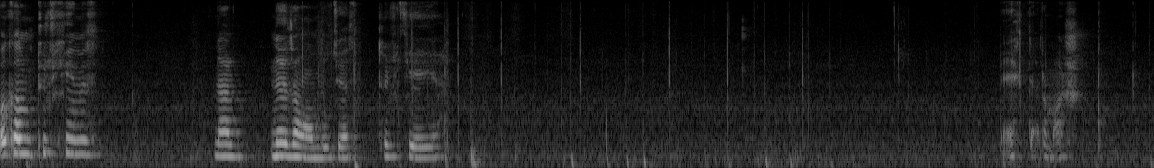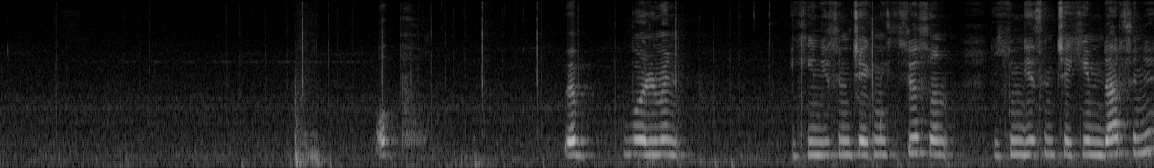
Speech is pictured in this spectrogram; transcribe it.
Bakalım Türkiye'miz ne, ne zaman bulacağız Türkiye'yi? Beklerim aşk. Hop. Ve bu bölümün ikincisini çekmek istiyorsan ikincisini çekeyim derseniz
